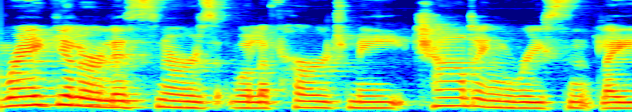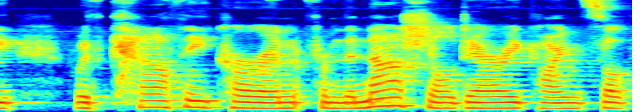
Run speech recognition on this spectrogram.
regular listeners will have heard me chatting recently with Kathy Curran from the National Dairy Council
